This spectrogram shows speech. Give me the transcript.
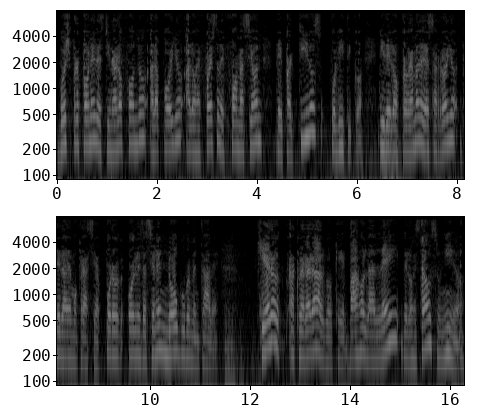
Bush propone destinar los fondos al apoyo a los esfuerzos de formación de partidos políticos y de los programas de desarrollo de la democracia por organizaciones no gubernamentales. Quiero aclarar algo, que bajo la ley de los Estados Unidos,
